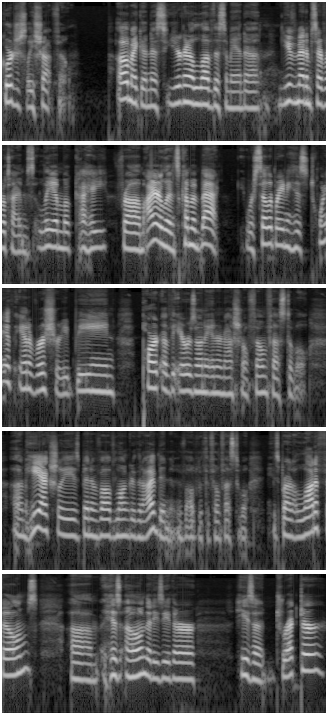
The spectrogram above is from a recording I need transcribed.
gorgeously shot film. Oh my goodness, you're going to love this, Amanda. You've met him several times. Liam Mulcahy from Ireland is coming back. We're celebrating his 20th anniversary being part of the Arizona International Film Festival. Um, he actually has been involved longer than I've been involved with the film festival. He's brought a lot of films, um, his own that he's either he's a director,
